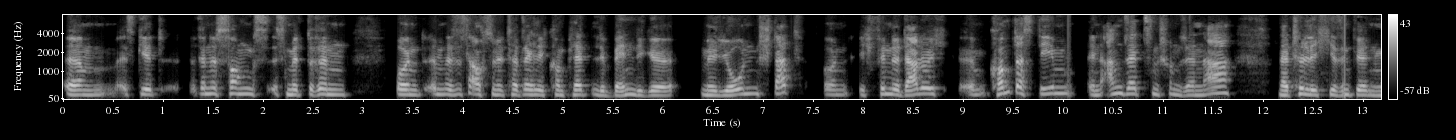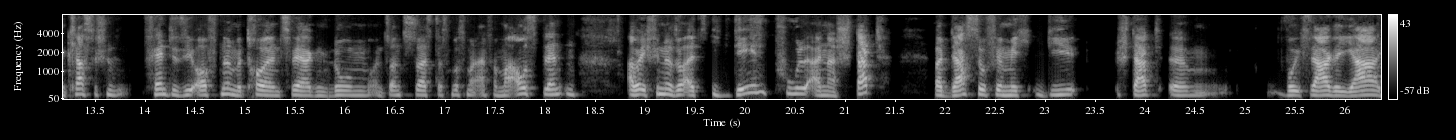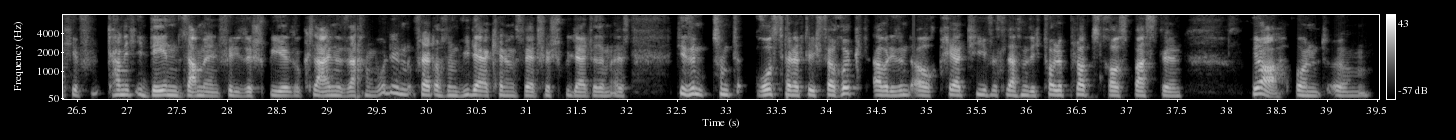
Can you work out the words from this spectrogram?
Ähm, es geht, Renaissance ist mit drin. Und ähm, es ist auch so eine tatsächlich komplett lebendige Millionenstadt. Und ich finde, dadurch ähm, kommt das dem in Ansätzen schon sehr nah. natürlich, hier sind wir in einem klassischen Fantasy oft, ne, mit Trollen, Zwergen, Gnomen und sonst was. Das muss man einfach mal ausblenden. Aber ich finde, so als Ideenpool einer Stadt war das so für mich die Stadt, ähm, wo ich sage, ja, hier kann ich Ideen sammeln für dieses Spiel, so kleine Sachen, wo vielleicht auch so ein Wiedererkennungswert für Spieler drin ist. Die sind zum Großteil natürlich verrückt, aber die sind auch kreativ, es lassen sich tolle Plots draus basteln. Ja, und ähm,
